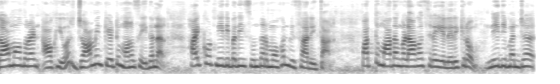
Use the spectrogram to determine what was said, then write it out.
தாமோதரன் ஆகியோர் ஜாமீன் கேட்டு மனு செய்தனர். ஹைகோர்ட் நீதிபதி சுந்தர் மோகன் விசாரித்தார். பத்து மாதங்களாக சிறையில் இருக்கிறோம். நீதிமன்ற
